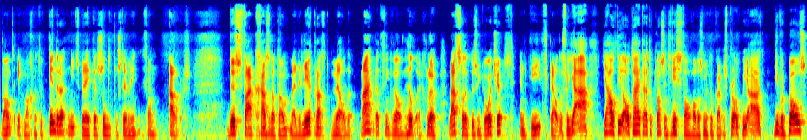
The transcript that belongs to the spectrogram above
want ik mag natuurlijk kinderen niet spreken zonder toestemming van ouders. Dus vaak gaan ze dat dan bij de leerkracht melden. Maar dat vind ik wel heel erg leuk. Laatst had ik dus een Joortje en die vertelde van ja, je haalt die altijd uit de klas. En die wist al, hadden ze met elkaar besproken. Ja, die wordt boos.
